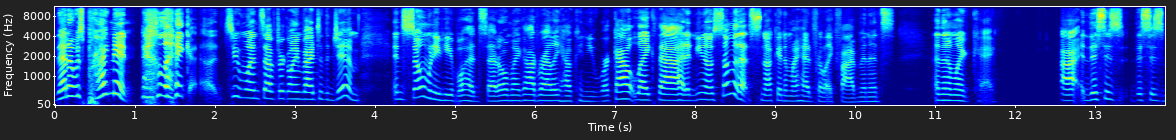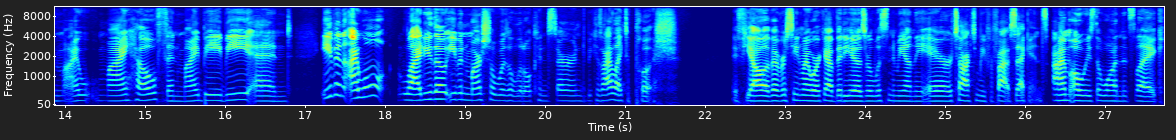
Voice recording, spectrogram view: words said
then I was pregnant, like uh, two months after going back to the gym. And so many people had said, "Oh my God, Riley, how can you work out like that?" And you know, some of that snuck into my head for like five minutes, and then I'm like, "Okay, uh, this is this is my my health and my baby and even I won't lie to you though even Marshall was a little concerned because I like to push. If y'all have ever seen my workout videos or listened to me on the air or talk to me for 5 seconds, I'm always the one that's like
